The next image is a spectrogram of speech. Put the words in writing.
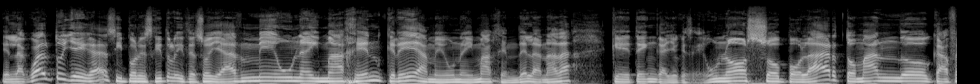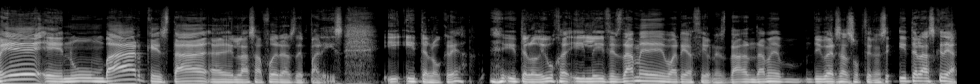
en la cual tú llegas y por escrito le dices, oye, hazme una imagen, créame una imagen de la nada que tenga, yo qué sé, un oso polar tomando café en un bar que está en las afueras de París. Y, te lo crea, y te lo dibuja, y le dices, dame variaciones, dame diversas opciones, y te las crea.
